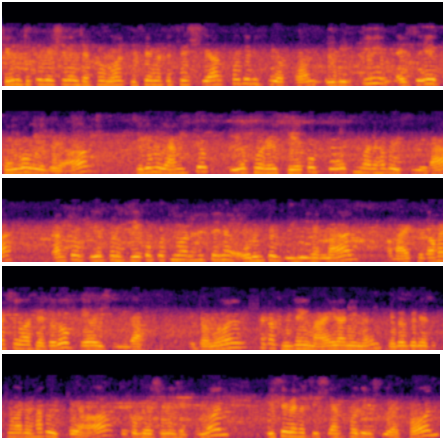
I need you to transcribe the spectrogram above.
지금 듣고 계시는 제품은 디셈에서 출시한 코드리스 이어폰 EBT S100이고요. 지금은 양쪽 이어폰을 귀에 꽂고 통화를 하고 있습니다. 양쪽 이어폰을 귀에 꽂고 통화를 할 때는 오른쪽 유닛에만 마이크가 활성화되도록 되어 있습니다. 지금은 차가 굉장히 많이 다니는 대로변에서 통화를 하고 있고요. 듣고 계시는 제품은 이셉에서 출시한 코드리스 이어폰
